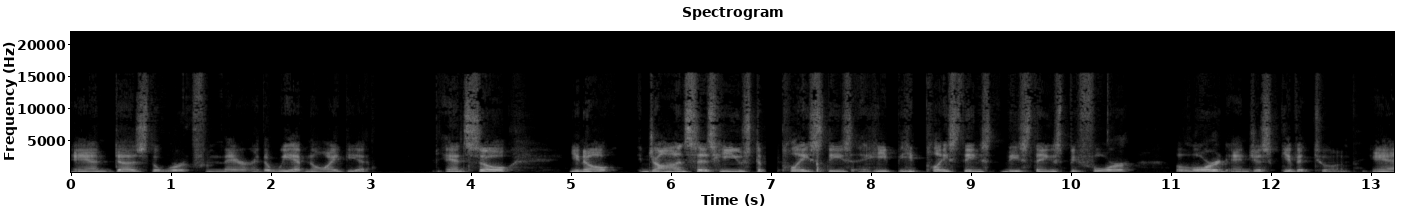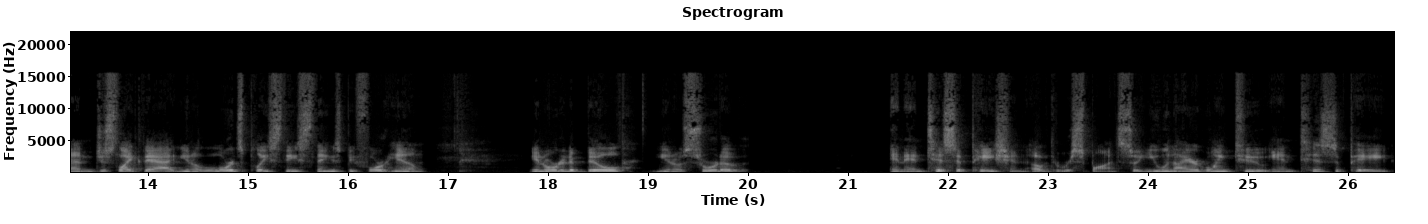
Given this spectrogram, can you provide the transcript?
and does the work from there that we have no idea. And so, you know, John says he used to place these he he place these these things before the Lord and just give it to him. And just like that, you know, the Lord's placed these things before him in order to build, you know, sort of an anticipation of the response. So you and I are going to anticipate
